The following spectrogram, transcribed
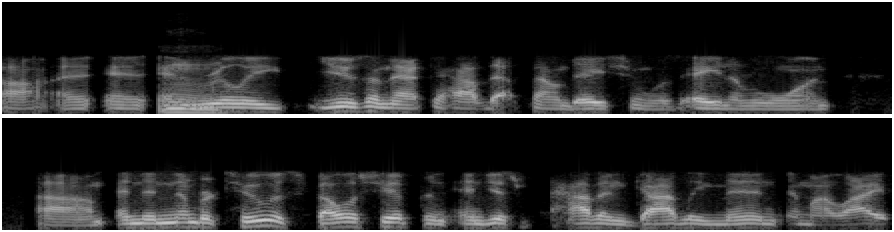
uh, and, and mm. really using that to have that foundation was a number one. Um, and then number two is fellowship and, and just having godly men in my life.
